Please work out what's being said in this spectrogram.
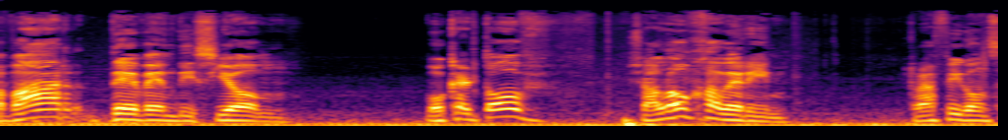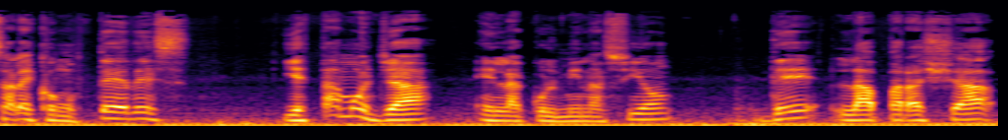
De bendición. Boker Tov, Shalom Javerim. Rafi González con ustedes y estamos ya en la culminación de la Parashá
